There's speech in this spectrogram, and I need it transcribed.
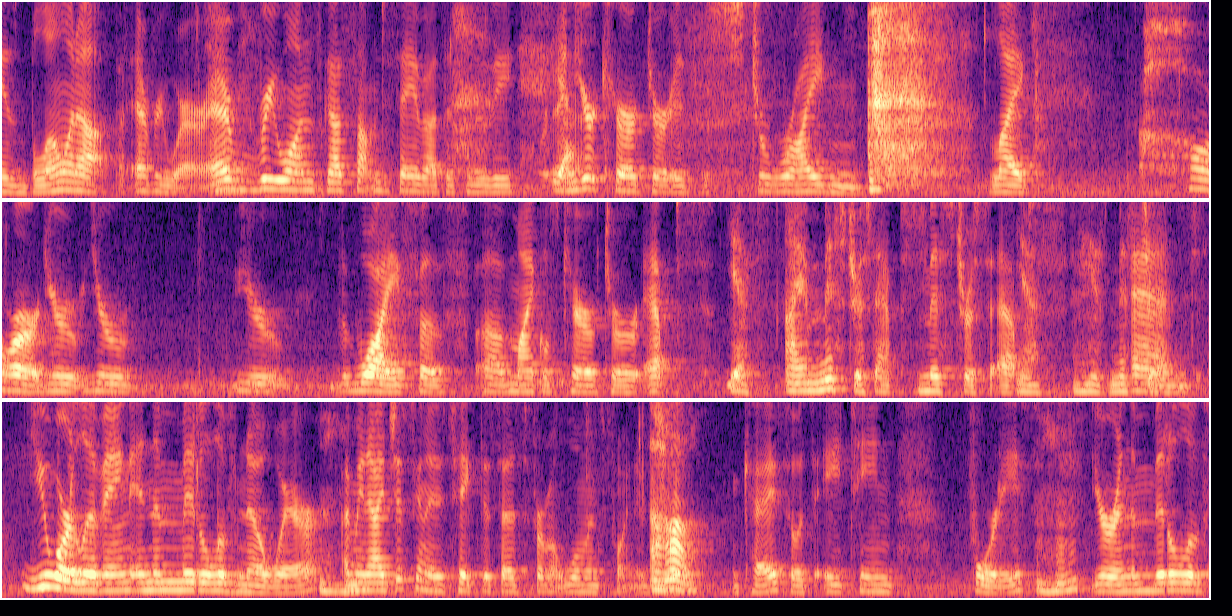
is blowing up everywhere. Everyone's got something to say about this movie. Yeah. And your character is strident, like hard. You're you're you're the wife of uh, Michael's character Epps, Yes, I am Mistress Epps. Mistress Epps. Yes, and he is Mr. And you are living in the middle of nowhere. I mean, I'm just going to take this as from a woman's point of view. Uh-huh. Okay, so it's 1840s. You're in the middle of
